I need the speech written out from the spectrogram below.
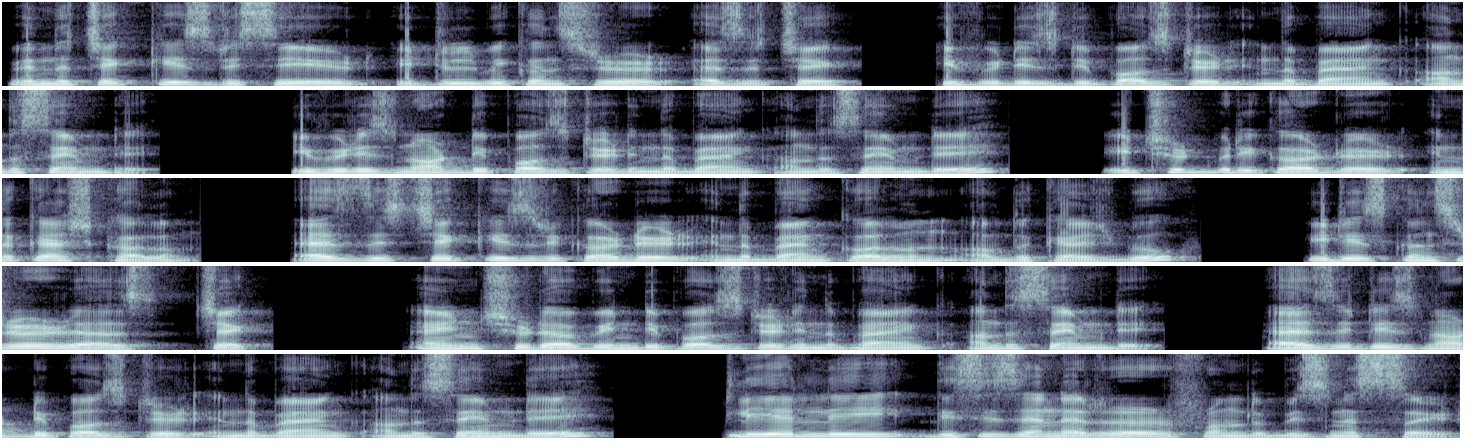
when the check is received, it will be considered as a check if it is deposited in the bank on the same day. If it is not deposited in the bank on the same day, it should be recorded in the cash column. As this check is recorded in the bank column of the cash book, it is considered as check and should have been deposited in the bank on the same day. As it is not deposited in the bank on the same day, clearly this is an error from the business side.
